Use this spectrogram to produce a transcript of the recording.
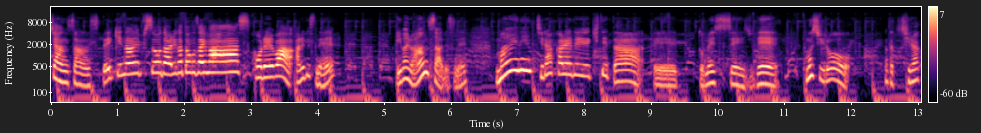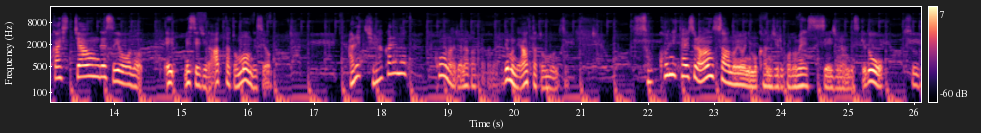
ちゃんさん素敵なエピソードありがとうございます。これは、あれですね。いわゆるアンサーですね。前に散らかれで来てた、えー、っとメッセージでむしろなんか散らかしちゃうんですよのえメッセージがあったと思うんですよ。あれ散らかれのコーナーじゃなかったかなでもねあったと思うんですよ。そこに対するアンサーのようにも感じるこのメッセージなんですけどすっ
